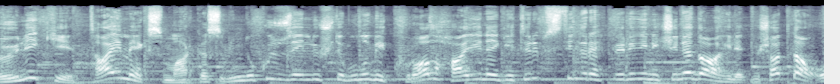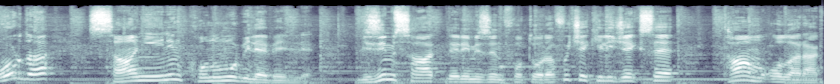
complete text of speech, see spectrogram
Öyle ki Timex markası 1953'te bunu bir kural haline getirip stil rehberinin içine dahil etmiş. Hatta orada saniyenin konumu bile belli. Bizim saatlerimizin fotoğrafı çekilecekse tam olarak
